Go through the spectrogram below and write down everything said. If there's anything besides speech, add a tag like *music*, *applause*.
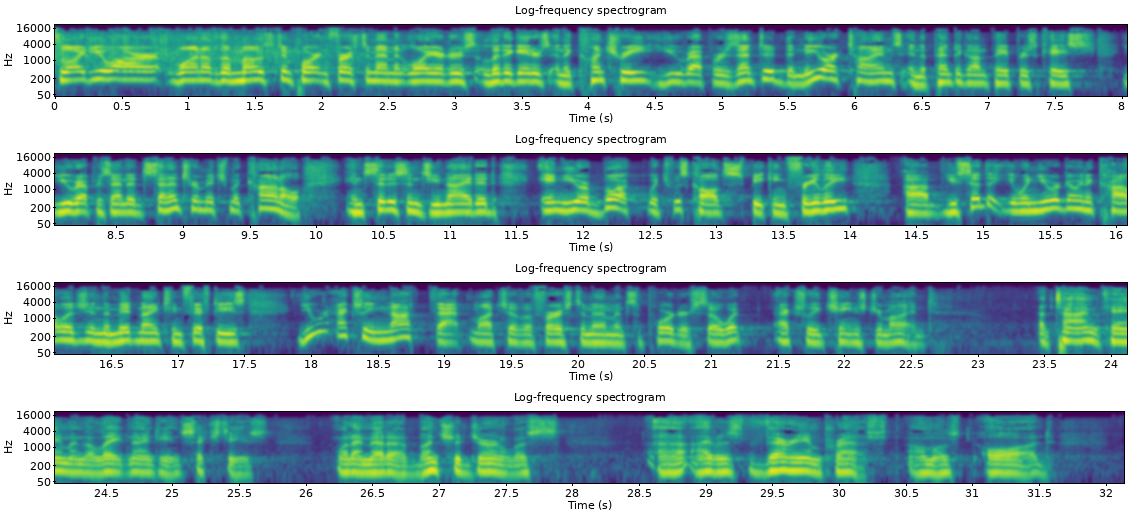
Floyd, you are one of the most important First Amendment lawyers, litigators in the country. You represented the New York Times in the Pentagon Papers case. You represented Senator Mitch McConnell in Citizens United. In your book, which was called Speaking Freely, uh, you said that when you were going to college in the mid 1950s, you were actually not that much of a First Amendment supporter. So, what actually changed your mind? A time came in the late 1960s when I met a bunch of journalists uh, I was very impressed, almost awed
